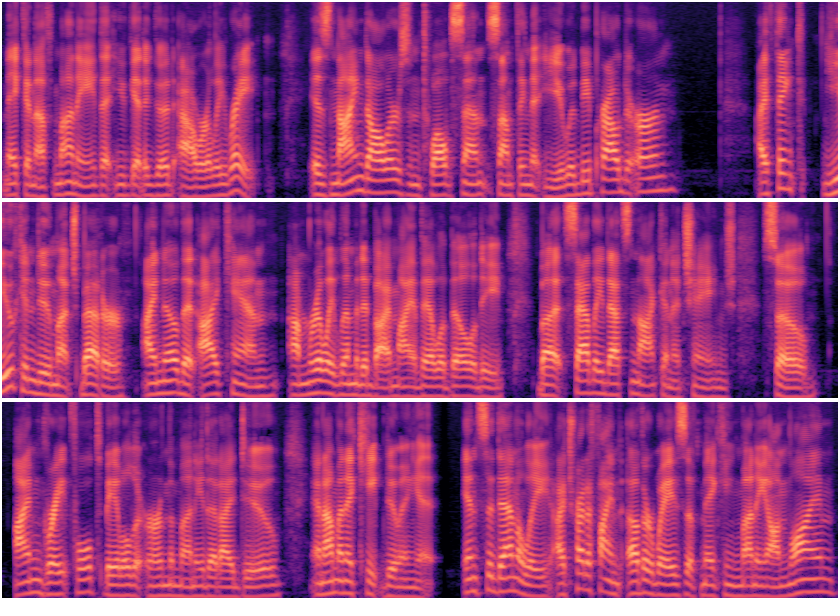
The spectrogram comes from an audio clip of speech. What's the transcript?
make enough money that you get a good hourly rate. Is $9.12 something that you would be proud to earn? I think you can do much better. I know that I can. I'm really limited by my availability, but sadly that's not going to change. So I'm grateful to be able to earn the money that I do, and I'm going to keep doing it. Incidentally, I try to find other ways of making money online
